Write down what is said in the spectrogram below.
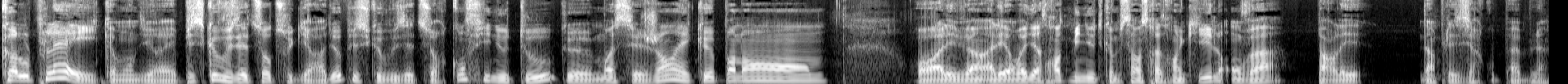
Coldplay, comme on dirait. Puisque vous êtes sur Tsugi Radio, puisque vous êtes sur Confine tout, que moi c'est Jean, et que pendant. Oh, allez, 20 allez, on va dire 30 minutes, comme ça on sera tranquille. On va parler d'un plaisir coupable.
